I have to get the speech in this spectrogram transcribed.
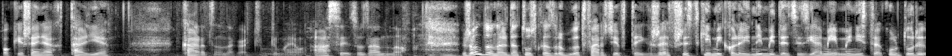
po kieszeniach talie kart, no tak, czy, czy mają asy, Zuzanno. Rząd Donalda Tuska zrobił otwarcie w tej grze wszystkimi kolejnymi decyzjami ministra kultury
